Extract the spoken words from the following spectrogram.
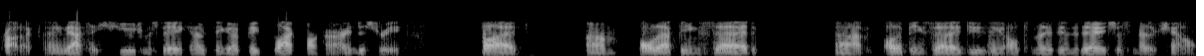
products. I think that's a huge mistake and I think a big black mark on our industry. But um, all that being said, um, all that being said, I do think ultimately at the end of the day, it's just another channel.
